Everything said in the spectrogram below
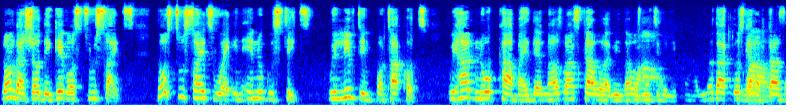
Long and short, they gave us two sites. Those two sites were in Enugu State. We lived in Port Harcourt. We had no car by then. My husband's car, well, I mean, that was wow. not even a car. You know that those wow. kind of cars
